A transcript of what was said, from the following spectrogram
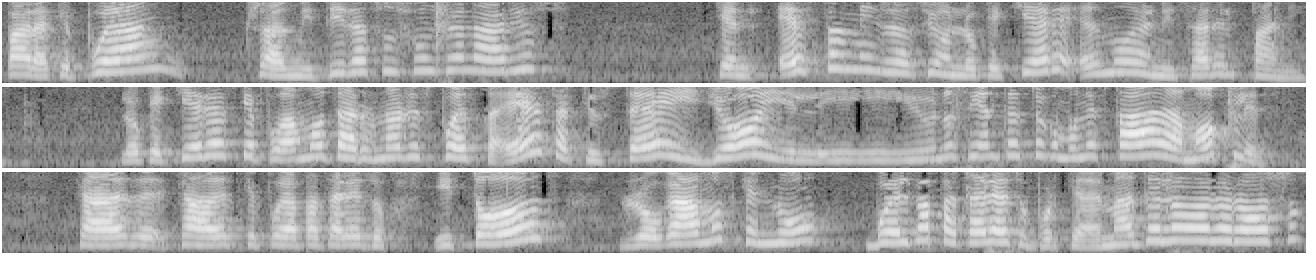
para que puedan transmitir a sus funcionarios que esta administración lo que quiere es modernizar el PANI. Lo que quiere es que podamos dar una respuesta esa que usted y yo y, y uno siente esto como una espada de Damocles cada, vez que pueda pasar eso. Y todos rogamos que no vuelva a pasar eso, porque además de lo doloroso,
